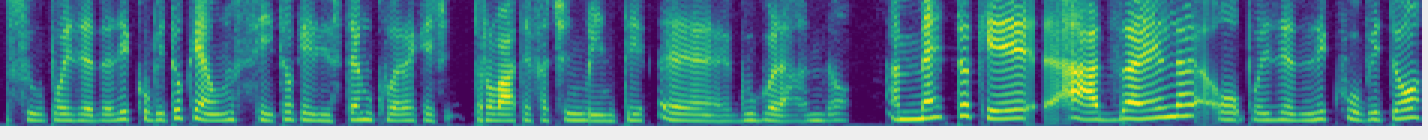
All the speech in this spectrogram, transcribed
su Poesia da Decubito, che è un sito che esiste ancora che trovate facilmente eh, googolando. Ammetto che Azael o Poesia da Decubito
